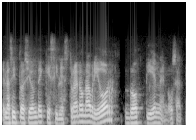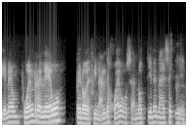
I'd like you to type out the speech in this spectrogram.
en la situación de que si les truena un abridor, no tienen, o sea, tienen un buen relevo, pero de final de juego, o sea, no tienen a ese que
